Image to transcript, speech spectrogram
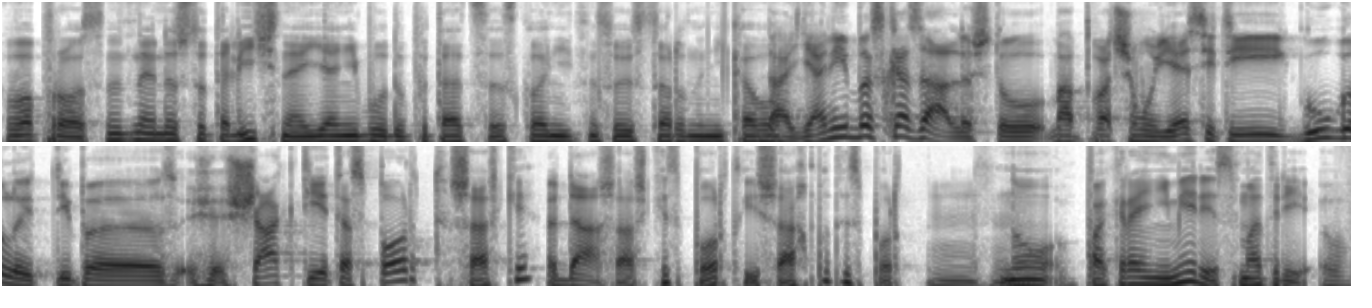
вопрос. Ну, это, наверное, что-то личное. Я не буду пытаться склонить на свою сторону никого. Да, я не бы сказал, что... А почему? Если ты Google, типа, шахти это спорт? Шашки? Да. Шашки спорт и шахматы спорт. Ну, по крайней мере, смотри, в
